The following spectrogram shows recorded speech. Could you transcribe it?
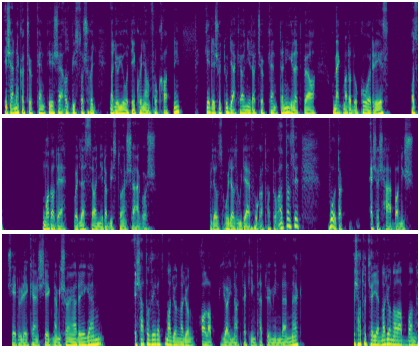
És ennek a csökkentése az biztos, hogy nagyon jótékonyan fog hatni. Kérdés, hogy tudják-e annyira csökkenteni, illetve a, a megmaradó korrész az marad-e, vagy lesz-e annyira biztonságos, hogy az, hogy az úgy elfogadható. Hát azért voltak SSH-ban is sérülékenység nem is olyan régen, és hát azért az nagyon-nagyon alapjainak tekinthető mindennek. És hát, hogyha ilyen nagyon alapban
